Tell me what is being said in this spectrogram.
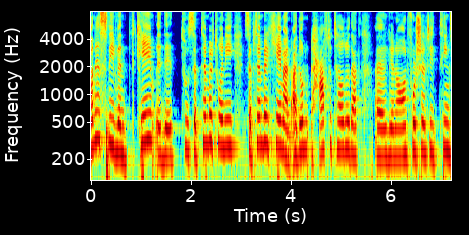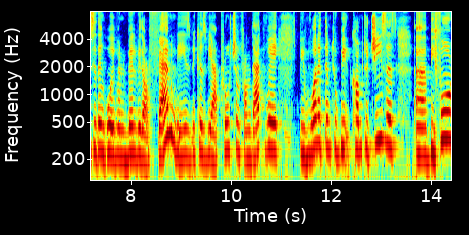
honestly, when came uh, the, to September 20, September came, and I don't have to tell you that, uh, you know, unfortunately, things didn't go even well with our families because we approached them from that way. We wanted them to be come to Jesus uh, before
